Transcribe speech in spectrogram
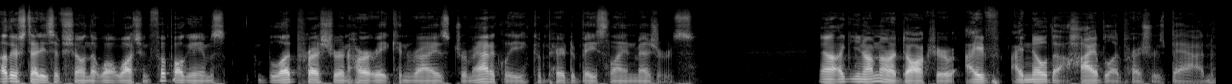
other studies have shown that while watching football games, blood pressure and heart rate can rise dramatically compared to baseline measures. Now, I- you know, I'm not a doctor. I've I know that high blood pressure is bad.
